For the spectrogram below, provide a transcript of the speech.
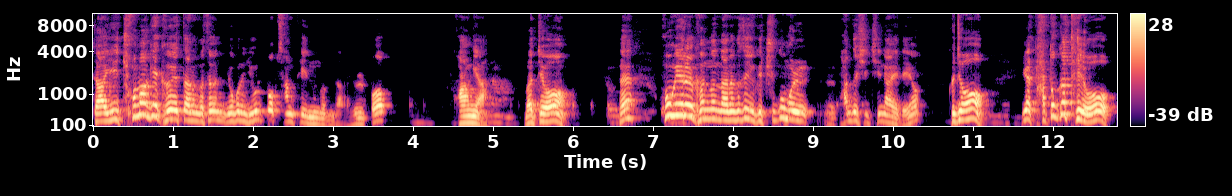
자, 이 초막에 거했다는 것은 요거는 율법 상태에 있는 겁니다. 율법, 광야. 맞죠? 예? 홍해를 건넌다는 것은 이게 죽음을 반드시 지나야 돼요. 그죠? 이게 다 똑같아요.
